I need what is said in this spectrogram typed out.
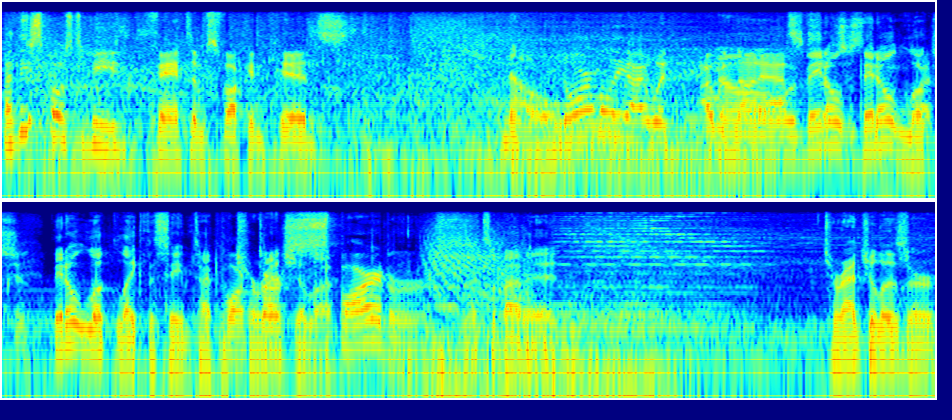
Are these supposed to be Phantom's fucking kids? No. Normally, I would. I would no, not ask. they such don't. They don't look. question. They don't look like the same type of But tarantula. spiders. That's about it. Tarantulas are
